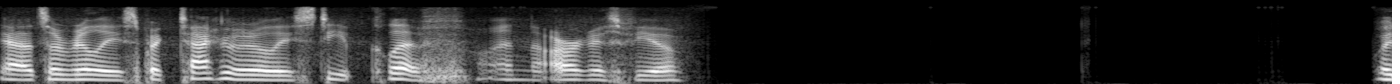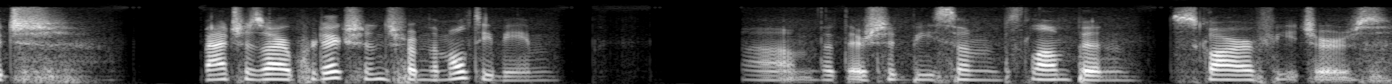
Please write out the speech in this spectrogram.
Yeah, it's a really spectacularly steep cliff in the Argus view. Which matches our predictions from the multi-beam, um, that there should be some slump and scar features.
